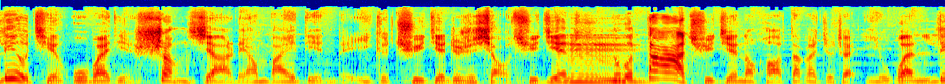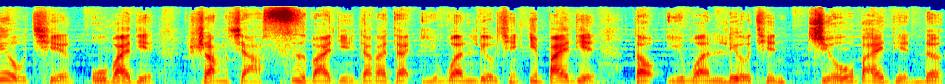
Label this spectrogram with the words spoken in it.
六千五百点上下两百点的一个区间，这是小区间。嗯，如果大区间的话，大概就在一万六千五百点上下四百点，大概在一万六千一百点到一万六千九百点的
